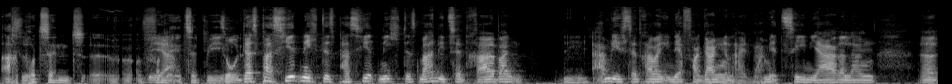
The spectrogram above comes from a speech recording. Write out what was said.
acht Prozent äh, von ja, der EZB. So, das passiert nicht, das passiert nicht, das machen die Zentralbanken, mhm. haben die Zentralbanken in der Vergangenheit. Wir haben jetzt zehn Jahre lang äh,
